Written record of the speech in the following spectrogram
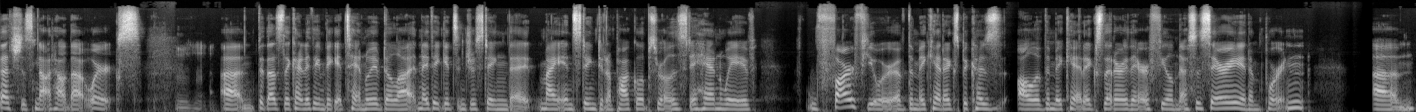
That's just not how that works. Um, but that's the kind of thing that gets hand waved a lot. And I think it's interesting that my instinct in Apocalypse World is to hand wave far fewer of the mechanics because all of the mechanics that are there feel necessary and important. Um,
